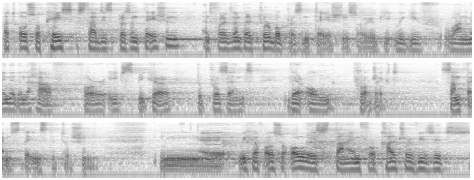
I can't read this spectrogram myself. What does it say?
but also case studies presentation and, for example, turbo presentation. So we give one minute and a half for each speaker to present their own project, sometimes the institution. Mm, uh, we have also always time for culture visits,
